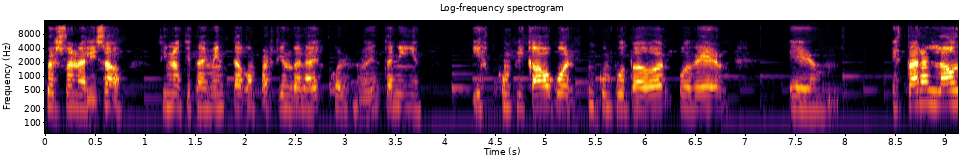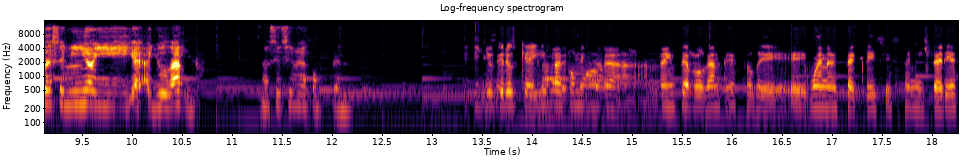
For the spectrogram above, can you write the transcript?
personalizado, sino que también está compartiendo a la vez con los 90 niños y es complicado por un computador poder eh, estar al lado de ese niño y ayudarlo. No sé si me comprendo. Yo creo que ahí va como la, la, interrogante esto de, bueno, esta crisis sanitaria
